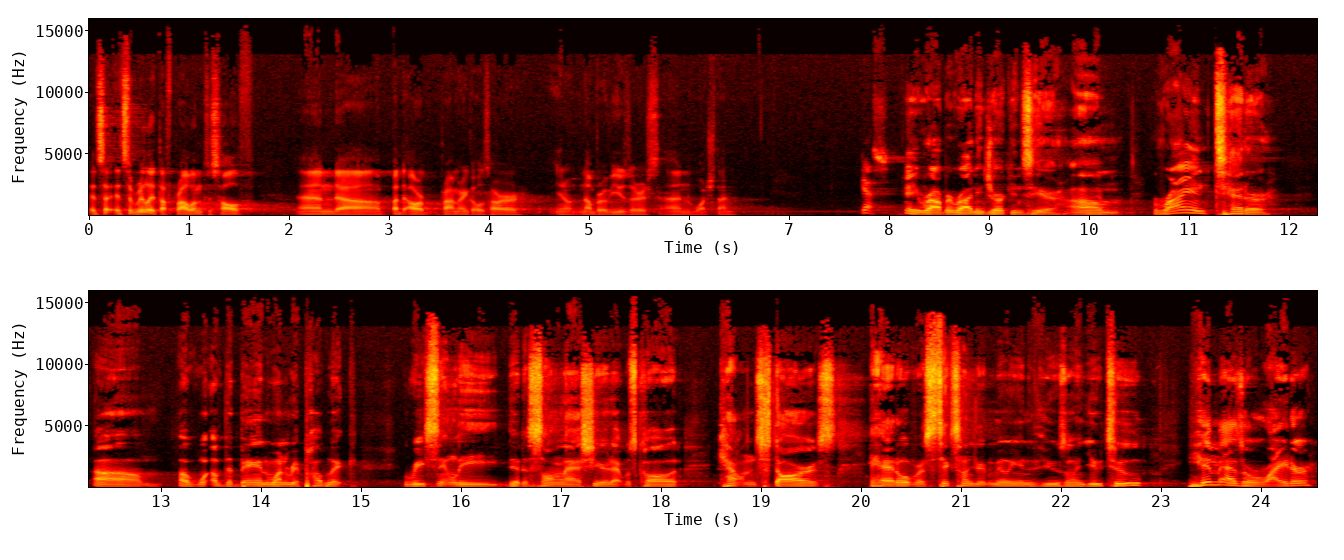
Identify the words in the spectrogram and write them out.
it's a, it's a really tough problem to solve. And, uh, but our primary goals are you know, number of users and watch time. Yes. Hey, Robert, Rodney Jerkins here. Um, Ryan Tedder um, of, of the band One Republic recently did a song last year that was called Counting Stars. It had over 600 million views on YouTube. Him as a writer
